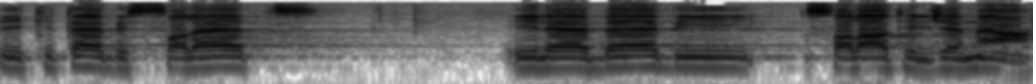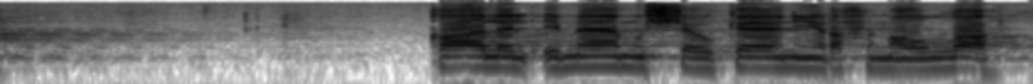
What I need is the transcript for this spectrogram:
في كتاب الصلاة إلى باب صلاة الجماعة. قال الإمام الشوكاني رحمه الله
